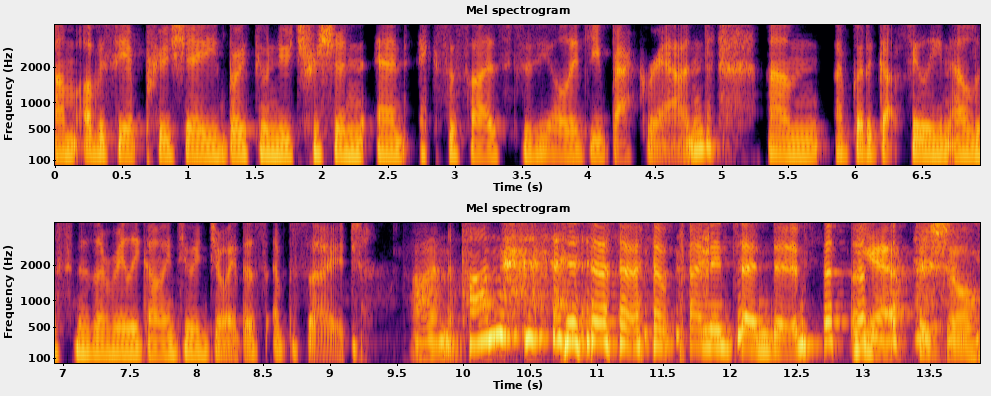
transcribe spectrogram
Um, obviously, appreciating both your nutrition and exercise physiology background. Um, I've got a gut feeling our listeners are really going to enjoy this episode. Pardon the pun. pun intended. yeah, for sure.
